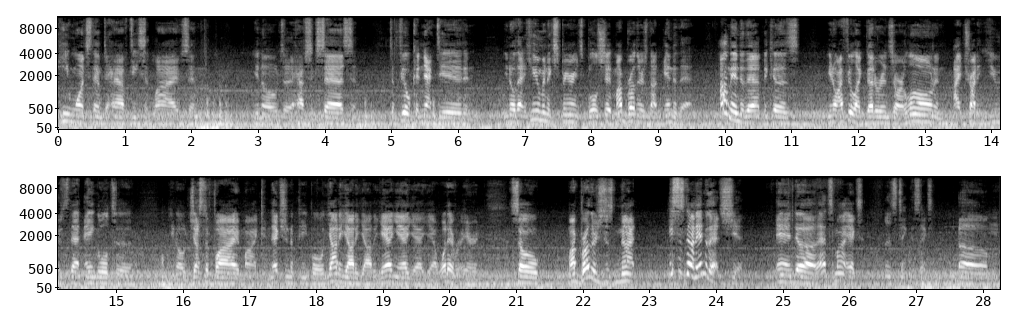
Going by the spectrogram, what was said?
he wants them to have decent lives and you know to have success and to feel connected and you know that human experience bullshit. My brother is not into that. I'm into that because you know i feel like veterans are alone and i try to use that angle to you know justify my connection to people yada yada yada. Yeah yeah yeah yeah whatever aaron. So my brother's just not he's just not into that shit. And uh, that's my exit let's take this exit um,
